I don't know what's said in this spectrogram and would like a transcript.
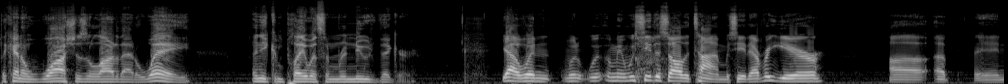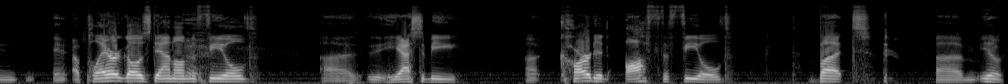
that kind of washes a lot of that away, and you can play with some renewed vigor. Yeah, when when we, I mean we see this all the time. We see it every year. Uh, a, and, and a player goes down on the field. Uh, he has to be uh, carted off the field, but um, you know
